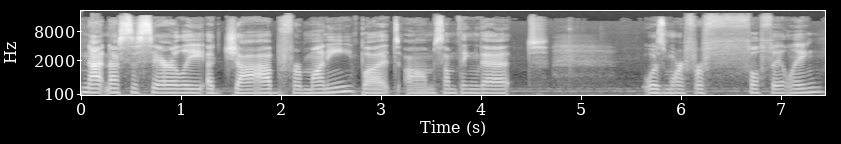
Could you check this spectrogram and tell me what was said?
not necessarily a job for money, but um, something that was more for fulfilling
